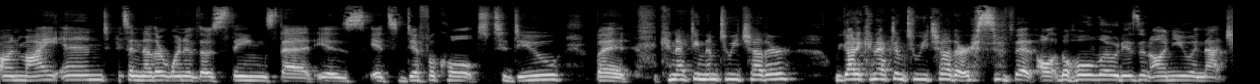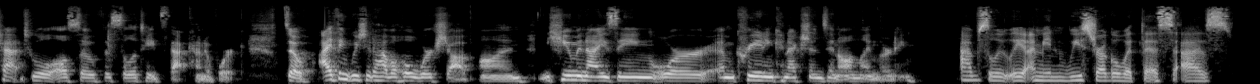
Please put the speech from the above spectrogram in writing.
on my end. It's another one of those things that is, it's difficult to do, but connecting them to each other, we got to connect them to each other so that all, the whole load isn't on you. And that chat tool also facilitates that kind of work. So I think we should have a whole workshop on humanizing or um, creating connections in online learning. Absolutely. I mean, we struggle with this as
